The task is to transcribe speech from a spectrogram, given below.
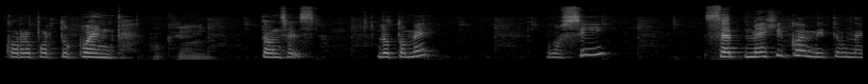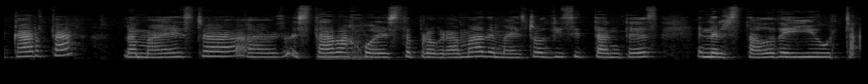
corre por tu cuenta. Ok. Entonces, lo tomé. Digo, sí. CEP México emite una carta. La maestra ah, está bajo este programa de maestros visitantes en el estado de Utah.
